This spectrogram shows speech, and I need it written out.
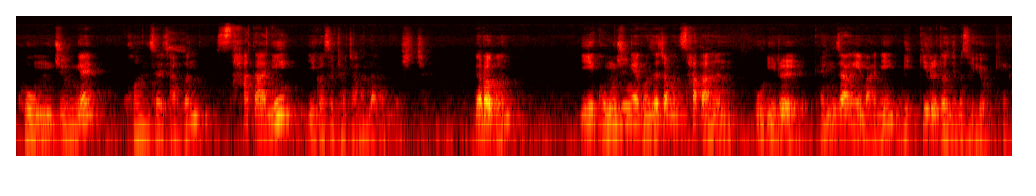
공중의 권세 잡은 사단이 이것을 결정한다라는 것이죠. 여러분, 이 공중의 권세 잡은 사단은 우리를 굉장히 많이 미끼를 던지면서 유혹해요.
